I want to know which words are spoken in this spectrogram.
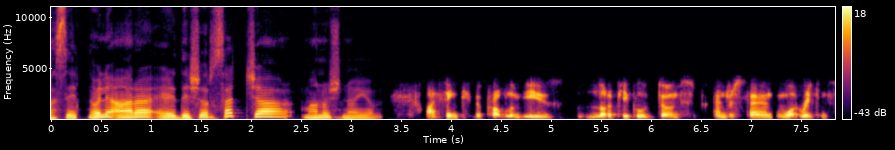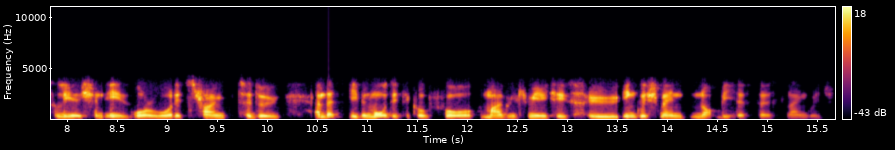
আছে। নইলে আরা এদেশের সাচ্চা মানুষ নয়। I think the problem is a lot of people don't understand what reconciliation is or what it's trying to do. And that's even more difficult for migrant communities who English may not be their first language.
